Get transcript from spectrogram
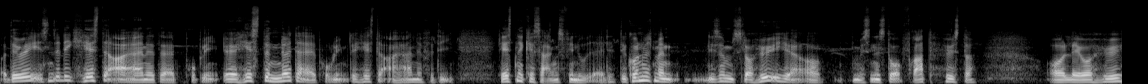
Og det er jo ikke- sådan set ikke hesteejerne, der er et problem. Øh, hestene, der er et problem, det er hesteejerne, fordi hestene kan sagtens finde ud af det. Det er kun, hvis man ligesom slår hø her, og med sådan en stor fraphøster, og laver hø,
